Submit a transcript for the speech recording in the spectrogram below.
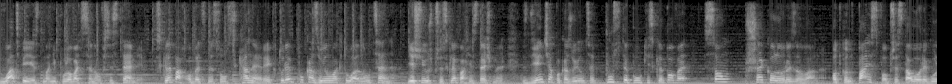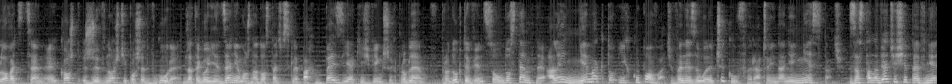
Łatwiej jest manipulować ceną w systemie. W sklepach obecne są skanery, które pokazują aktualną cenę. Jeśli już przy sklepach jesteśmy, zdjęcia pokazujące puste półki sklepowe są przekoloryzowane. Odkąd państwo przestało regulować ceny, koszt żywności poszedł w górę, dlatego jedzenie można dostać w sklepach bez jakichś większych problemów. Produkty więc są dostępne, ale nie ma kto ich kupować. Wenezuelczyków raczej na nie nie stać. Zastanawiacie się pewnie,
